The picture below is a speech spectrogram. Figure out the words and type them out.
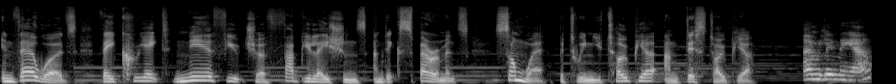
In their words, they create near future fabulations and experiments somewhere between utopia and dystopia. I'm Linnea.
